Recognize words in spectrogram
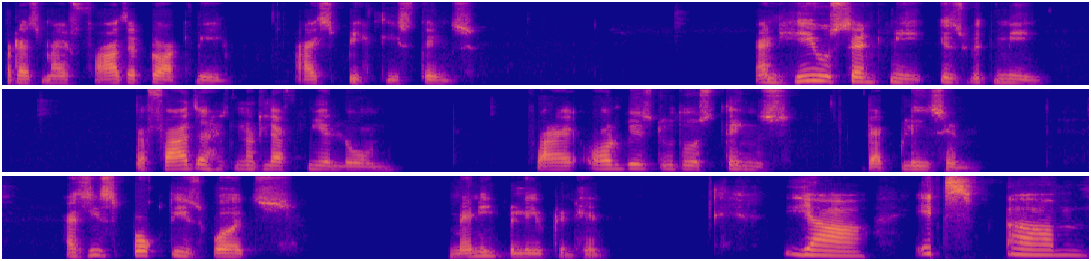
but as my Father taught me, I speak these things. And He who sent me is with me. The Father has not left me alone, for I always do those things that please Him. As He spoke these words, many believed in Him. Yeah, it's um,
